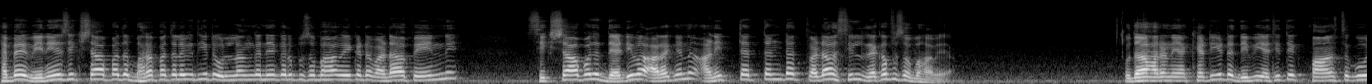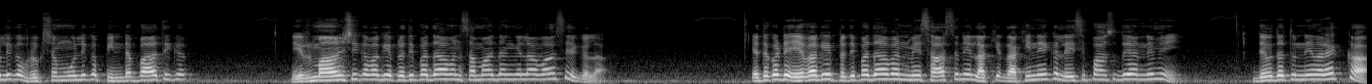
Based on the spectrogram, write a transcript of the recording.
හැබැයි විනය ශික්ෂාපද බරපතල විදියට උල්ලංඝනය කරපු ස්වභාවයකට වඩා පේන්නේ ශික්ෂාපද දැඩිව අරගෙන අනිත් ඇත්තන්ටත් වඩා සිල් රැකපු ස්වභාවයක්. උදාහරණයක් හැටියට දිවි ඇතිතෙක් පාංශකූලික වෘක්ෂමූලික පිණ්ඩපාතික නිර්මාංශික වගේ ප්‍රතිපදාවන් සමාදන් වෙලා වාසය කළා. එතකොට ඒ වගේ ප්‍රතිපදාවන් මේ ශාසනය රකින්න එක ලේසි පහසු දෙයක් නෙමෙයි. දෙව්දතුන් ඒව රැක්කා.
